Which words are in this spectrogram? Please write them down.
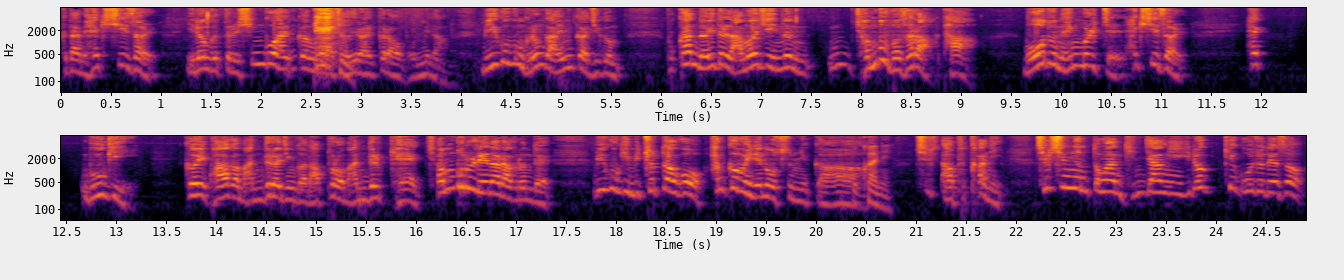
그다음에 핵 시설 이런 것들을 신고할 건가 조율할 거라고 봅니다. 미국은 그런 거 아닙니까 지금 북한 너희들 나머지 있는 음, 전부 벗어라 다 모든 핵물질, 핵시설, 핵 무기 거의 과거 만들어진 것 앞으로 만들 계획 전부를 내놔라 그런데 미국이 미쳤다고 한꺼번에 내놓습니까? 북한이. 칠- 아 북한이 70년 동안 긴장이 이렇게 고조돼서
